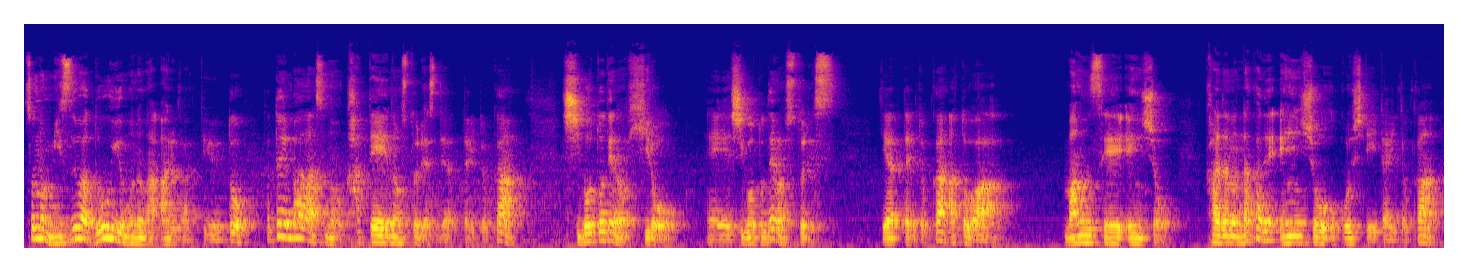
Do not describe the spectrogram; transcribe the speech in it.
その水はどういうものがあるかっていうと例えばその家庭のストレスであったりとか仕事での疲労、えー、仕事でのストレスであったりとかあとは慢性炎症体の中で炎症を起こしていたりとか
